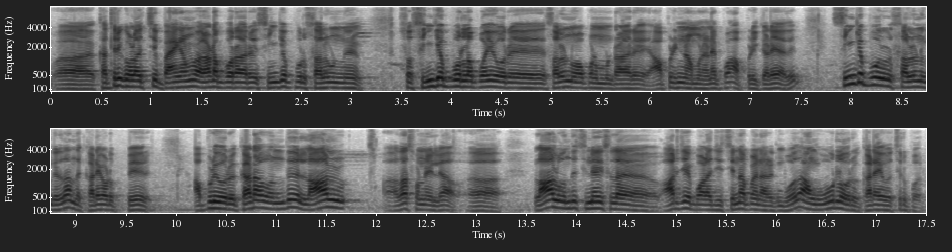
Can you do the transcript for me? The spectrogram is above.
கத்திரிக்கோளை கத்திரிக்கோலை வச்சு பயங்கரமாக விளையாட போகிறாரு சிங்கப்பூர் சலூன்னு ஸோ சிங்கப்பூரில் போய் ஒரு சலூன் ஓப்பன் பண்ணுறாரு அப்படின்னு நம்ம நினைப்போம். அப்படி கிடையாது. சிங்கப்பூர் சலூனுங்கிறது அந்த கடையோட பேர். அப்படி ஒரு கடை வந்து லால் அதான் சொன்னேன் இல்லையா லால் வந்து சின்ன வயசில் ஆர்ஜே பாலாஜி சின்ன பையனாக இருக்கும்போது அவங்க ஊரில் ஒரு கடையை வச்சுருப்பார்.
